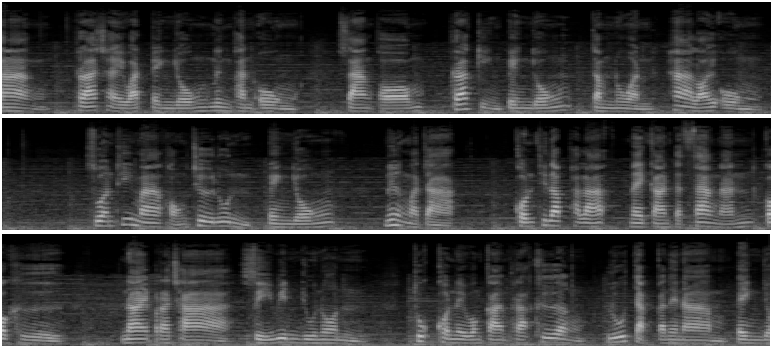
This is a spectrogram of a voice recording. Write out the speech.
สร้าง พระชัยวัดเป่งยง1,000 องค์ สร้างพร้อมพระกิ่งเป่งยงจำนวน 500 องค์ ส่วนที่มาของชื่อรุ่นเป่งยง เนื่องมาจาก คนที่รับภาระในการจัดสร้างนั้นก็คือ นายประชาศรีวินยูนนท์ทุกคนในวงการพระเครื่อง รู้จักกันในนามเป่งย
